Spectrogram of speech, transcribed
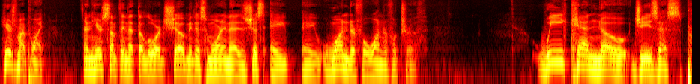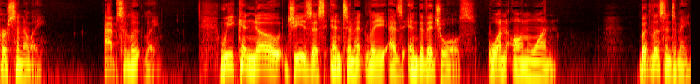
Here's my point. And here's something that the Lord showed me this morning that is just a, a wonderful, wonderful truth we can know Jesus personally. Absolutely. We can know Jesus intimately as individuals, one on one. But listen to me.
